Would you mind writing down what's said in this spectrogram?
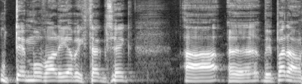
utemovali, abych tak řekl, a e, vypadá.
